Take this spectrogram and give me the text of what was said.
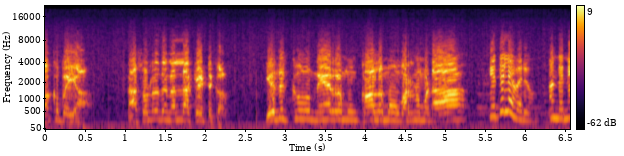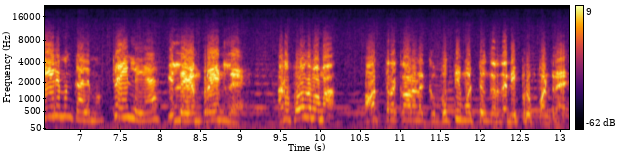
மக்கு பையா? நான் சொல்றத நல்லா கேட்டுக்கோ. எதுக்கும் நேரமும் காலமும் வரணுமடா. எதுல வரும்? அந்த நேரமும் காலமும். ட்ரெயின்லயா இல்ல என் பிரெயின்ல அட போங்க மாமா. ஆத்திரக்காரனுக்கு புத்தி மட்டுங்கிறத நீ ப்ரூவ் பண்ற.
